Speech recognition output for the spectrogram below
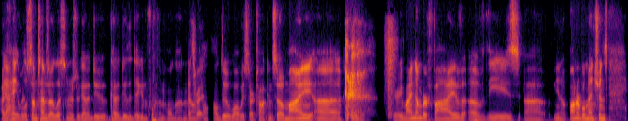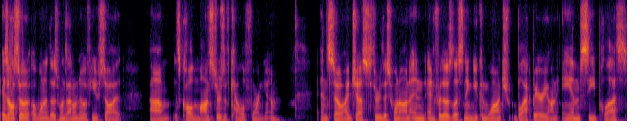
I yeah. Hey, well, sometimes our listeners we got to do got to do the digging for them. Hold on, That's I'll, right. I'll, I'll do it while we start talking. So my uh, Gary, my number five of these, uh, you know, honorable mentions is also a, one of those ones. I don't know if you saw it. Um, it's called Monsters of California, and so I just threw this one on. And and for those listening, you can watch Blackberry on AMC Plus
